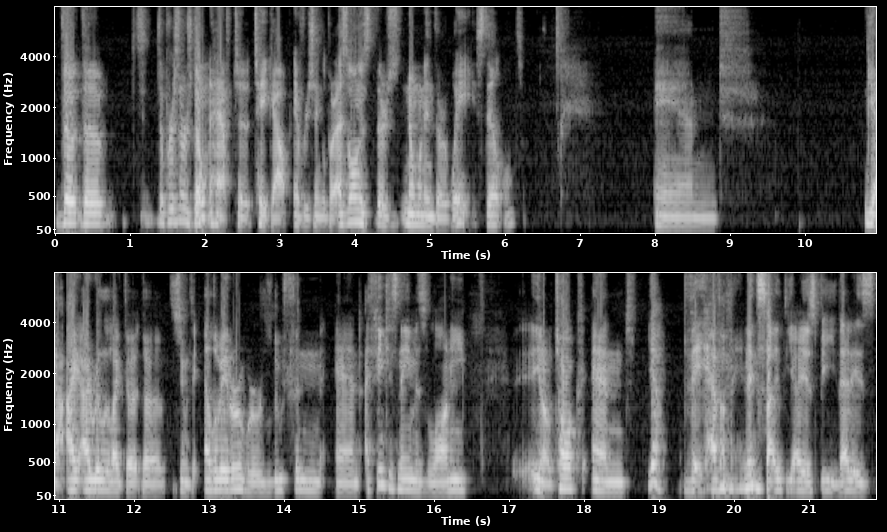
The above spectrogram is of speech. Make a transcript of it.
the the the prisoners don't have to take out every single person as long as there's no one in their way still and yeah, I, I really like the, the scene with the elevator where Luthen and I think his name is Lonni, you know, talk and yeah, they have a man inside the ISB. That is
